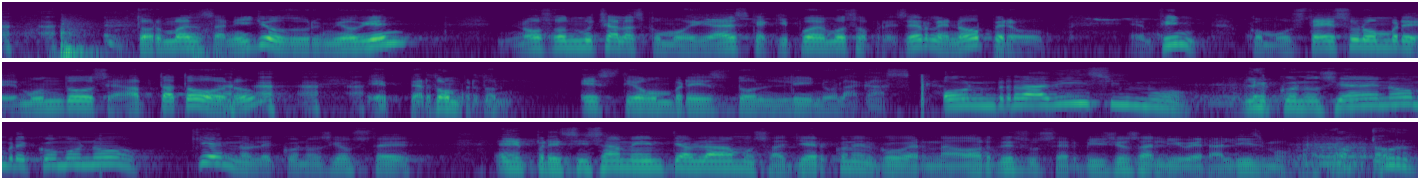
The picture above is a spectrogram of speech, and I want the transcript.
Doctor Manzanillo, ¿durmió bien? No son muchas las comodidades que aquí podemos ofrecerle, ¿no? Pero, en fin, como usted es un hombre de mundo, se adapta a todo, ¿no? Eh, perdón, perdón. Este hombre es don Lino Lagasca. Honradísimo. Le conocía de nombre, ¿cómo no? ¿Quién no le conocía a usted? Eh, precisamente hablábamos ayer con el gobernador de sus servicios al liberalismo. Doctor,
